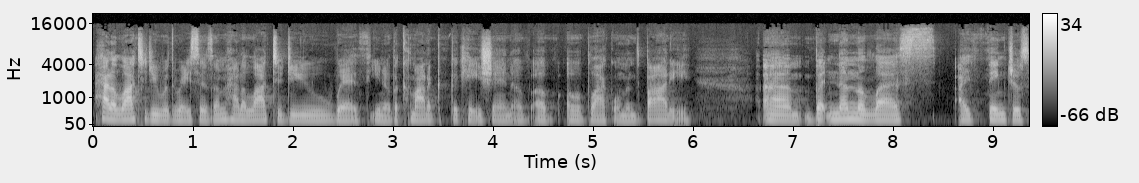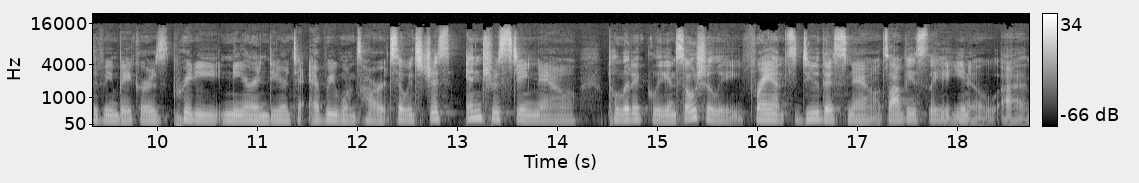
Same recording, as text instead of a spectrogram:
had a lot to do with racism. Had a lot to do with you know the commodification of of, of a black woman's body. Um, but nonetheless, I think Josephine Baker is pretty near and dear to everyone's heart. So it's just interesting now, politically and socially, France do this now. It's obviously, you know, uh,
